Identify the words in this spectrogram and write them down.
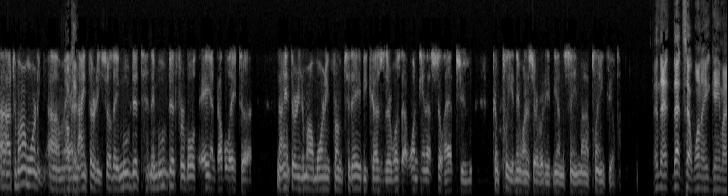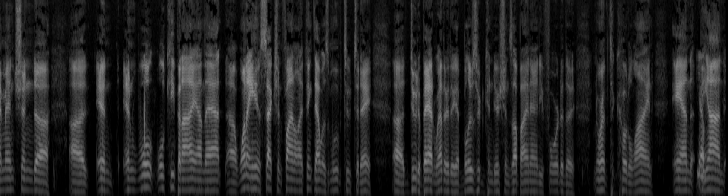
Uh, tomorrow morning um, okay. at nine thirty. So they moved it. They moved it for both A and Double A to nine thirty tomorrow morning from today because there was that one game that still had to complete, and they want us everybody to be on the same uh, playing field. And that that's that one A game I mentioned, uh, uh, and and we'll we'll keep an eye on that. Uh, one A is section final. I think that was moved to today uh, due to bad weather. They had blizzard conditions up I ninety four to the North Dakota line and yep. beyond.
